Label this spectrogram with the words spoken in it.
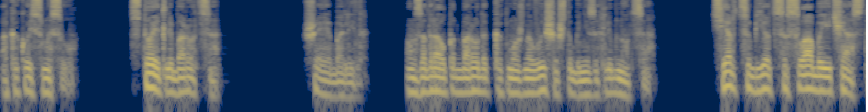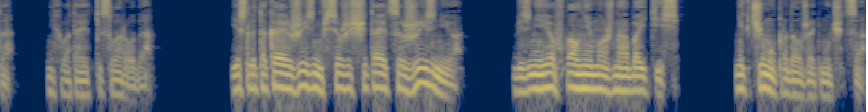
А какой смысл? Стоит ли бороться? Шея болит. Он задрал подбородок как можно выше, чтобы не захлебнуться. Сердце бьется слабо и часто. Не хватает кислорода. Если такая жизнь все же считается жизнью, без нее вполне можно обойтись. Ни к чему продолжать мучиться.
